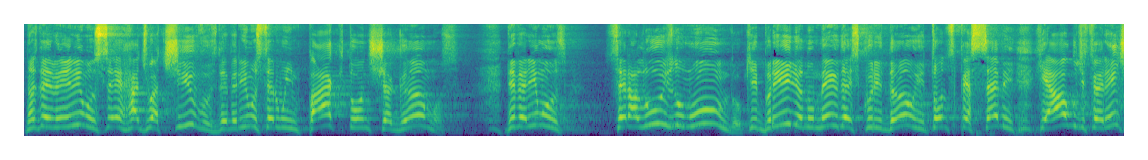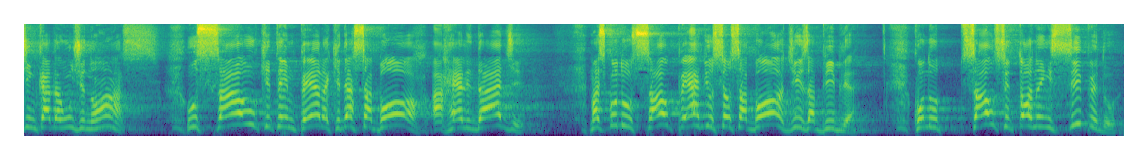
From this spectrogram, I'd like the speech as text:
Nós deveríamos ser radioativos, deveríamos ter um impacto onde chegamos, deveríamos ser a luz do mundo que brilha no meio da escuridão e todos percebem que há algo diferente em cada um de nós. O sal que tempera, que dá sabor à realidade. Mas quando o sal perde o seu sabor, diz a Bíblia, quando o sal se torna insípido,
